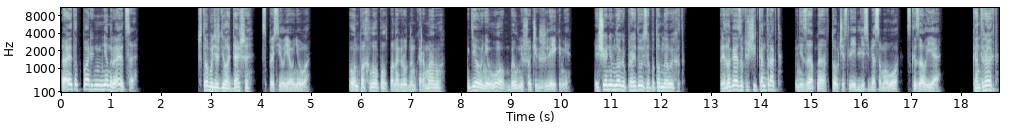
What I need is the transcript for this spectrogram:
«А этот парень мне нравится. «Что будешь делать дальше?» — спросил я у него. Он похлопал по нагрудным карману, где у него был мешочек с желейками. «Еще немного пройдусь, а потом на выход». «Предлагаю заключить контракт», — внезапно, в том числе и для себя самого, сказал я. «Контракт?»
